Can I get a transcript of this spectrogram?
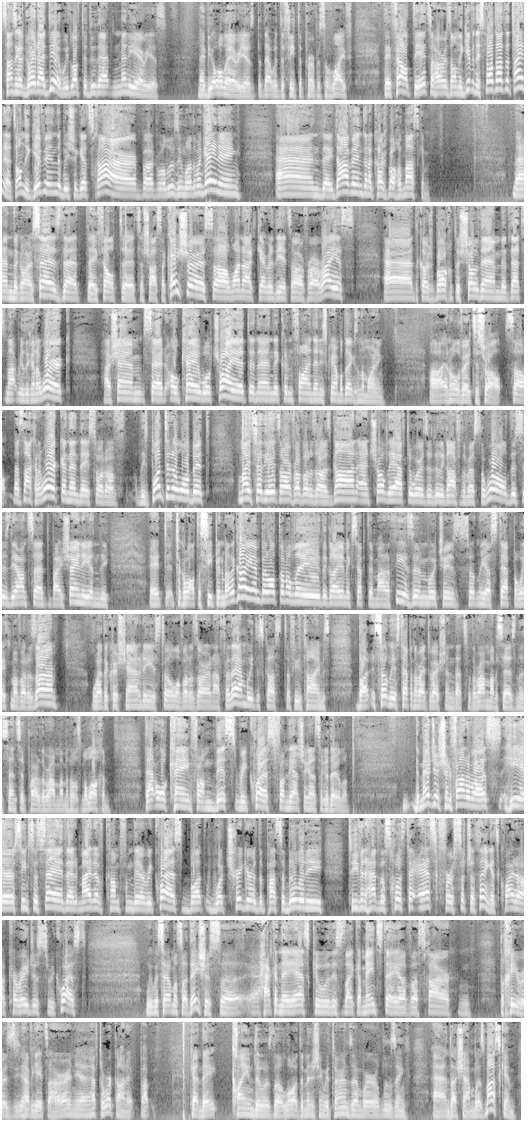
Sounds like a great idea. We'd love to do that in many areas. Maybe all areas, but that would defeat the purpose of life. They felt the Yetzer Hara is only given. They spelled out the Taina. It's only given that we should get schar, but we're losing more than we're gaining. And they davened and Akash Baruch maskim. Then the Gemara says that they felt uh, it's a shasa kasher, so why not get rid of the Yitzhar for Arias? And the Kosh Baruch to show them that that's not really going to work. Hashem said, okay, we'll try it, and then they couldn't find any scrambled eggs in the morning uh, in all of Eretz Yisrael. So that's not going to work, and then they sort of at least blunted it a little bit. Might say the Yitzhar for Avodah is gone, and shortly afterwards it's really gone from the rest of the world. This is the onset by Shani and the it, it, took a while to seep in by the Goyim, but ultimately the Goyim accepted monotheism, which is certainly a step away from Avodah Zarah. Whether Christianity is still Avodah Zarah or not for them, we discussed a few times, but it's certainly a step in the right direction. That's what the Rambam says in the censored part of the Rambam and Hilchos Melachim. That all came from this request from the Ashkenaz Gedolim. The Medrash in front of us here seems to say that it might have come from their request, but what triggered the possibility to even have the schus to ask for such a thing? It's quite a courageous request. We would say almost audacious. Uh, how can they ask? Uh, this is like a mainstay of a schar bechiras. You have Yetzirah and you have to work on it. But again, they claimed there was the law of diminishing returns and we're losing, and Hashem was maskim.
